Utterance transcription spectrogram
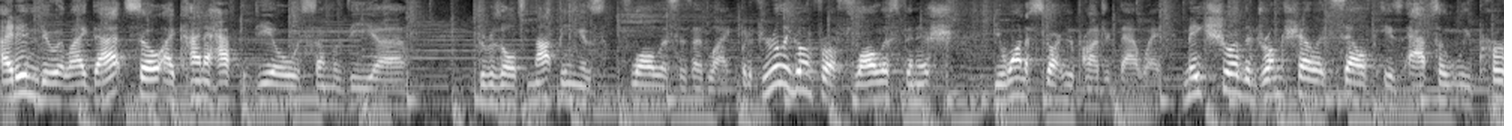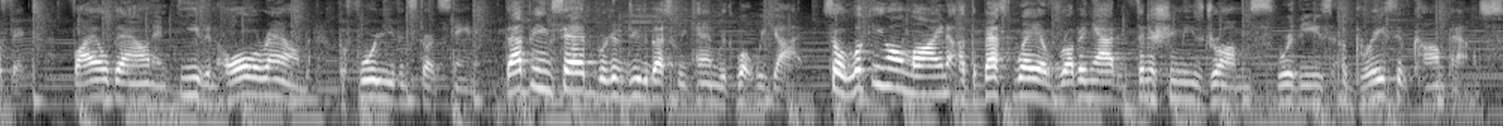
I didn't do it like that, so I kind of have to deal with some of the, uh, the results not being as flawless as I'd like. But if you're really going for a flawless finish, you want to start your project that way. Make sure the drum shell itself is absolutely perfect, file down and even all around before you even start staining. That being said, we're gonna do the best we can with what we got. So looking online at the best way of rubbing out and finishing these drums were these abrasive compounds.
